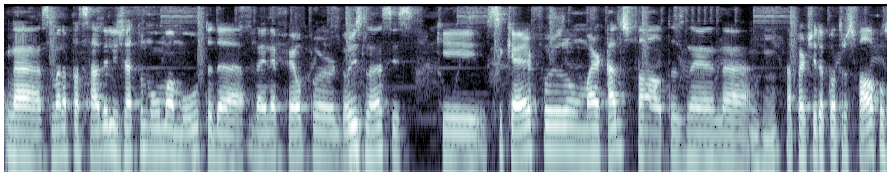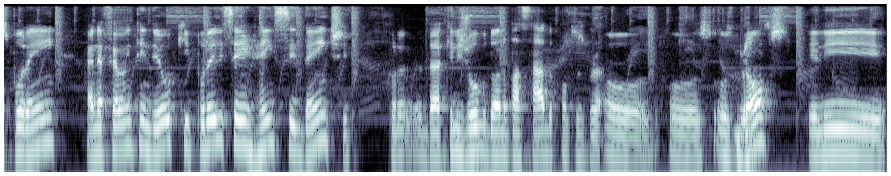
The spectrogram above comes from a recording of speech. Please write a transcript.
na semana passada ele já tomou uma multa da, da NFL por dois lances que sequer foram marcados faltas né, na, uhum. na partida contra os Falcons, porém a NFL entendeu que por ele ser reincidente por, daquele jogo do ano passado contra os, os, os, os Broncos, ele,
